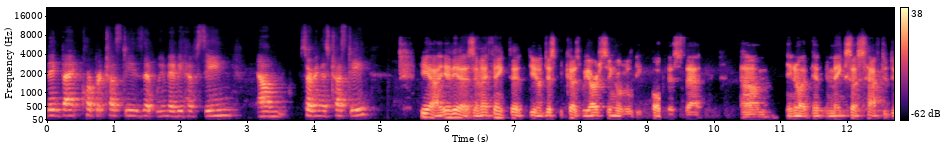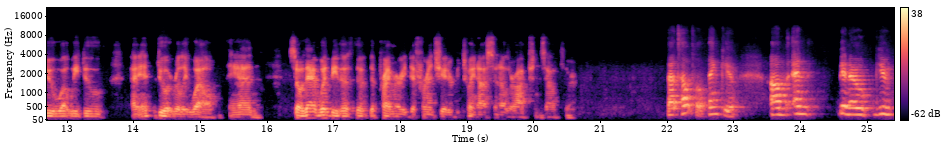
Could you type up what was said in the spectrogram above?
big bank corporate trustees that we maybe have seen um, serving as trustee? Yeah, it is, and I think that you know just because we are singularly focused, that um, you know it, it, makes us have to do what we do and do it really well, and so that would be the, the, the primary differentiator between us and other options out there. That's helpful. Thank you. Um, and you know, you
